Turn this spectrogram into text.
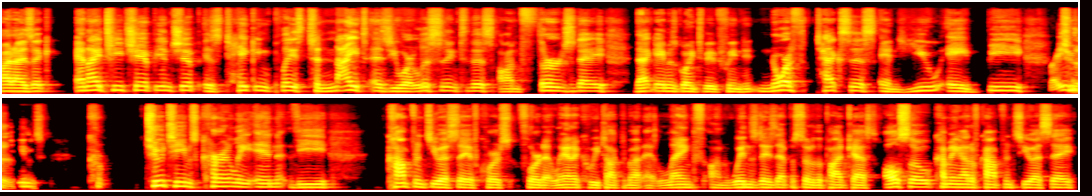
All right, Isaac. NIT championship is taking place tonight as you are listening to this on Thursday. That game is going to be between North Texas and UAB. Two teams, two teams currently in the Conference USA, of course, Florida Atlantic, who we talked about at length on Wednesday's episode of the podcast, also coming out of Conference USA.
